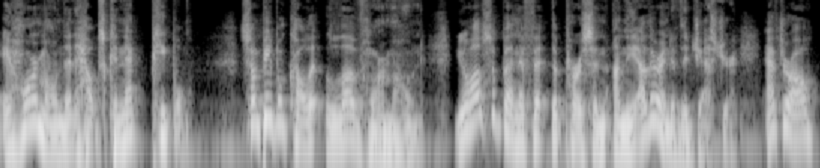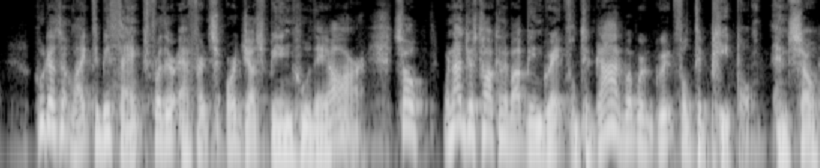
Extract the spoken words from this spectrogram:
a hormone that helps connect people. Some people call it love hormone. You'll also benefit the person on the other end of the gesture. After all, who doesn't like to be thanked for their efforts or just being who they are? So we're not just talking about being grateful to God, but we're grateful to people. And so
